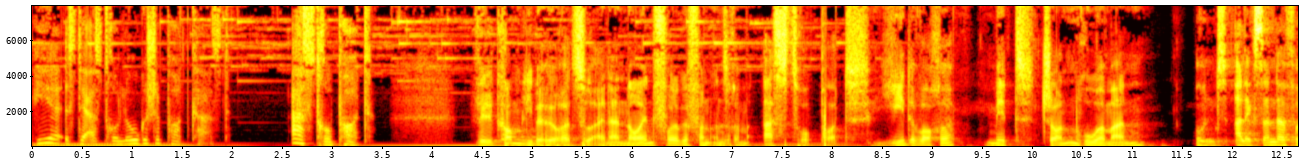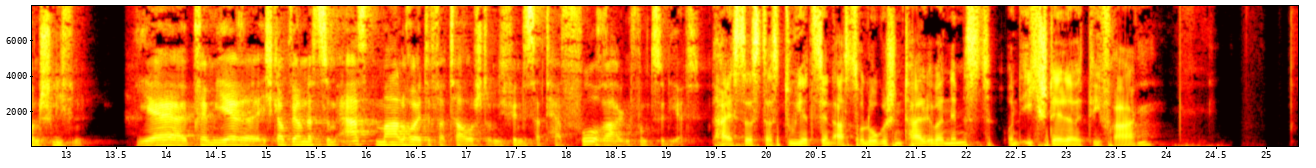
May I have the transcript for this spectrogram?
Hier ist der astrologische Podcast Astropod. Willkommen, liebe Hörer, zu einer neuen Folge von unserem Astropod. Jede Woche mit John Ruhrmann und Alexander von Schlieffen. Yeah, Premiere. Ich glaube, wir haben das zum ersten Mal heute vertauscht und ich finde, es hat hervorragend funktioniert. Heißt das, dass du jetzt den astrologischen Teil übernimmst und ich stelle die Fragen?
